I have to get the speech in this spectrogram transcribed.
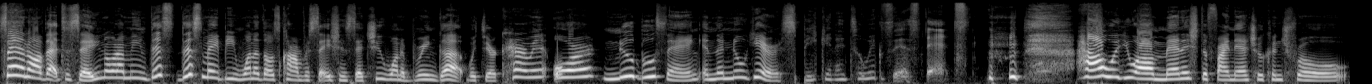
Saying all that to say, you know what I mean? This this may be one of those conversations that you want to bring up with your current or new boo thing in the new year, speaking into existence. How will you all manage the financial control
